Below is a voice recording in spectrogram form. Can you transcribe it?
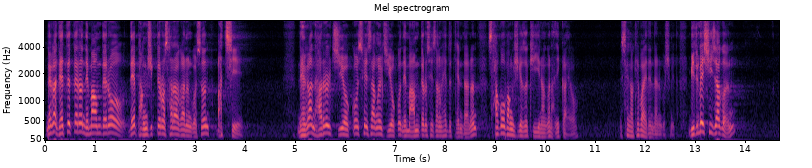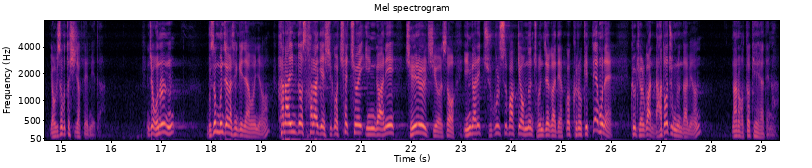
내가 내 뜻대로 내 마음대로 내 방식대로 살아가는 것은 마치 내가 나를 지었고 세상을 지었고 내 마음대로 세상을 해도 된다는 사고 방식에서 기인한 건 아닐까요? 생각해 봐야 된다는 것입니다. 믿음의 시작은 여기서부터 시작됩니다. 이제 오늘은 무슨 문제가 생기냐면요. 하나님도 살아계시고 최초의 인간이 죄를 지어서 인간이 죽을 수밖에 없는 존재가 되었고 그렇기 때문에 그 결과 나도 죽는다면 나는 어떻게 해야 되나?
